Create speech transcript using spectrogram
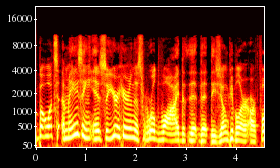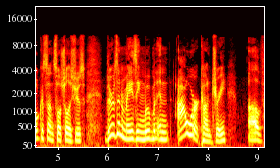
but what's amazing is so you're hearing this worldwide that, that these young people are, are focused on social issues. There's an amazing movement in our country of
